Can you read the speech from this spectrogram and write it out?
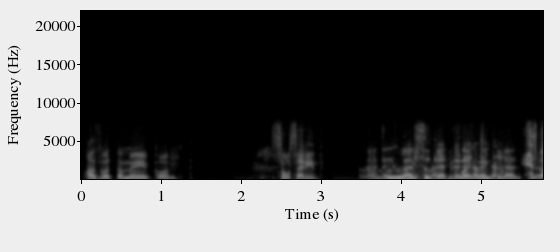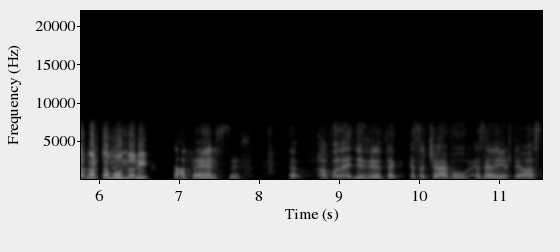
Az volt a mélypont. Szó szerint. Hát a UFC 249. Ezt akartam mondani. Hát persze. Avval egyetértek, ez a csávó, ez elérte azt,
